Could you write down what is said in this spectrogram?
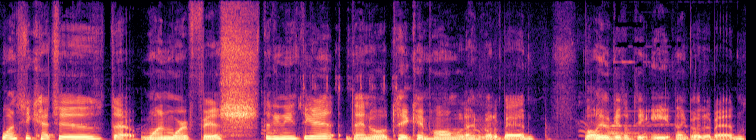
Once he catches that one more fish that he needs to get, then we'll take him home and let him go to bed. Well, he'll get something to eat, and then go to bed.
